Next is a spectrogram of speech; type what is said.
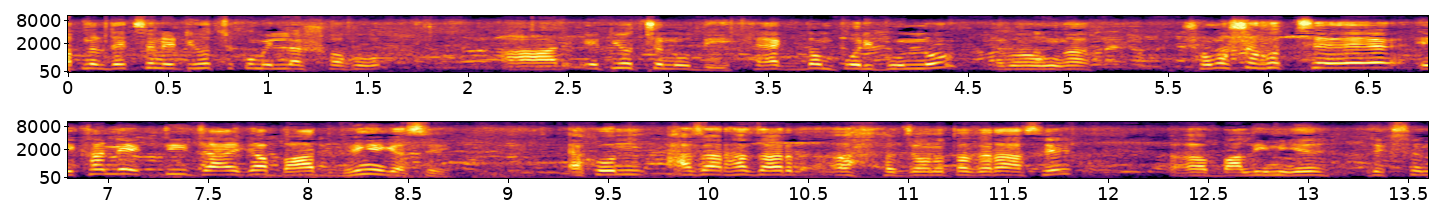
আপনারা দেখছেন এটি হচ্ছে কুমিল্লা শহর। আর এটি হচ্ছে নদী, একদম পরিপূর্ণ। এবং সমস্যা হচ্ছে এখানে একটি জায়গা বাঁধ ভেঙে গেছে। এখন হাজার হাজার জনতা যারা আছে বালি নিয়ে দেখছেন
